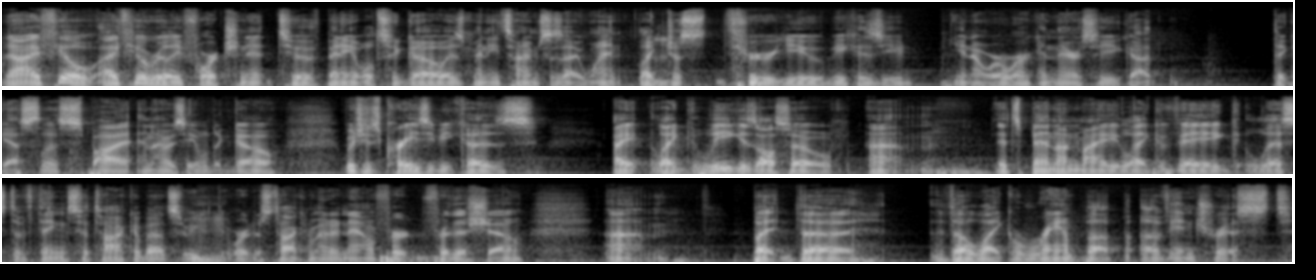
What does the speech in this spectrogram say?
No, I feel I feel really fortunate to have been able to go as many times as I went, like Mm. just through you because you you know were working there, so you got the guest list spot, and I was able to go, which is crazy because I like league is also um it's been on my like vague list of things to talk about, so we, Mhm. we're just talking about it now for for this show, um, but the the like ramp up of interest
